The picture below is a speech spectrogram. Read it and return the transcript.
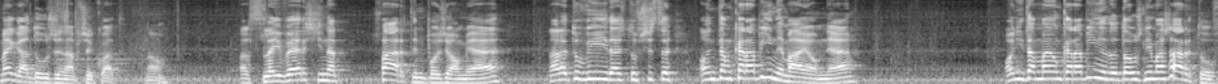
mega duży na przykład. No. A Slaversi na czwartym poziomie. No ale tu widać, tu wszyscy... Oni tam karabiny mają, nie? Oni tam mają karabiny, to, to już nie ma żartów.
